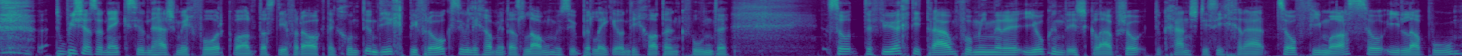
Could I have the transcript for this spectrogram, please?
du bist ja so nett und hast mich vorgewarnt, dass die Frage dann kommt. Und ich bin froh gewesen, weil ich mir das lange überlegen und ich habe dann gefunden, so der feuchte Traum von meiner Jugend ist, glaube ich schon, du kennst die sicher auch, Sophie Marceau in La Boom,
